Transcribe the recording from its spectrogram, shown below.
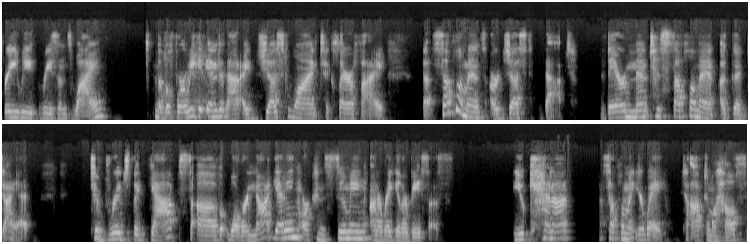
three reasons why. But before we get into that, I just want to clarify that supplements are just that. They're meant to supplement a good diet, to bridge the gaps of what we're not getting or consuming on a regular basis. You cannot supplement your way to optimal health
